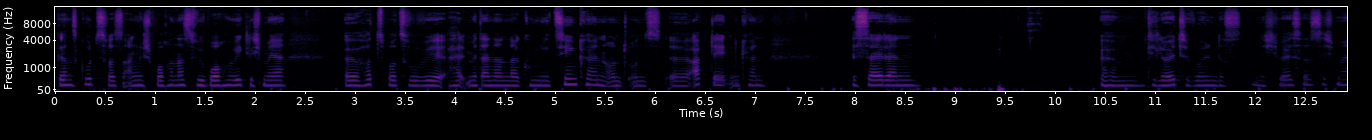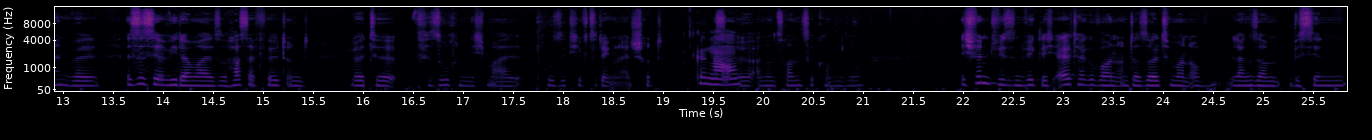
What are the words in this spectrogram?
ganz Gutes, was du angesprochen hast. Wir brauchen wirklich mehr äh, Hotspots, wo wir halt miteinander kommunizieren können und uns äh, updaten können. Es sei denn, ähm, die Leute wollen das nicht, weißt du, was ich meine? Weil es ist ja wieder mal so hasserfüllt und Leute versuchen nicht mal positiv zu denken und einen Schritt Genau. äh, an uns ranzukommen. So. Ich finde, wir sind wirklich älter geworden und da sollte man auch langsam ein bisschen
